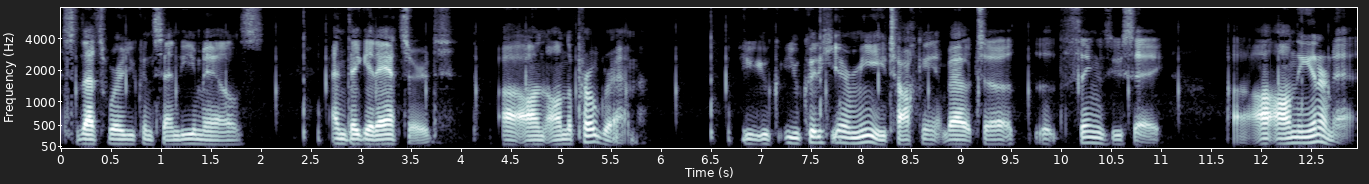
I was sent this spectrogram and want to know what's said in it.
So that's where you can send emails and they get answered uh, on, on the program. You, you, you could hear me talking about uh, the, the things you say uh, on the internet.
